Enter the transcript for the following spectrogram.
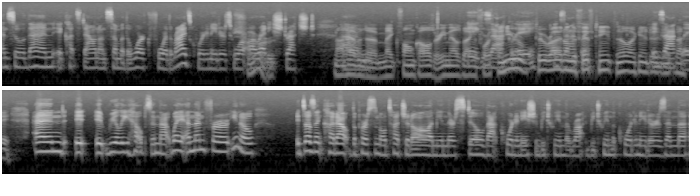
and so then it cuts down on some of the work for the rides coordinators who are already stretched Not having Um, to make phone calls or emails back and forth. Can you do ride on the 15th? No, I can't do it. Exactly. And it, it really helps in that way. And then for, you know, it doesn't cut out the personal touch at all. I mean, there's still that coordination between the between the coordinators and the,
